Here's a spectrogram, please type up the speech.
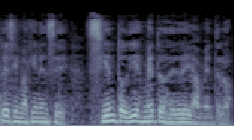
Ustedes imagínense, 110 metros de diámetro.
